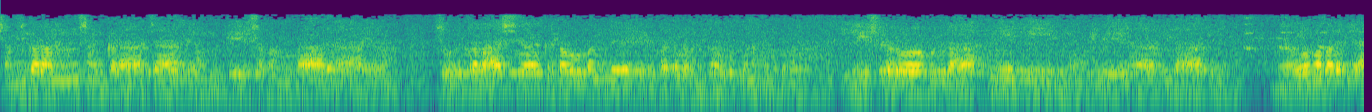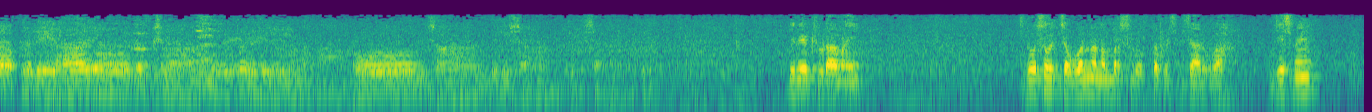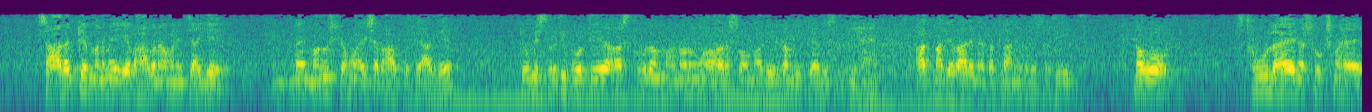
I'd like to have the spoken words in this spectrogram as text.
शङ्करम् शङ्कराचार्यम् केशवम् बादराय सूत्रभाष्य कृतौ वंदे भगवन्तौ पुनः ईश्वरो गुरुरात्मेति मूर्तिवेदाविभाति व्योमपदव्याप्तदेहाय दक्षिणामूर्तये ॐ शान्ति विवेक चूड़ामणि दो नंबर श्लोक तक कुछ विचार हुआ, जिसमें साधक के मन में ये भावना होनी चाहिए, मैं मनुष्य हूँ, ऐसा भाव को त्याग दे, क्योंकि श्रुति बोलती है, अस्थूलम, अनणु अहर्षम अदीर्घम इत्यादि श्रुति हैं। आत्मा के बारे में बतलाने वाली श्रुति। न वो स्थूल है, न सूक्ष्म है,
